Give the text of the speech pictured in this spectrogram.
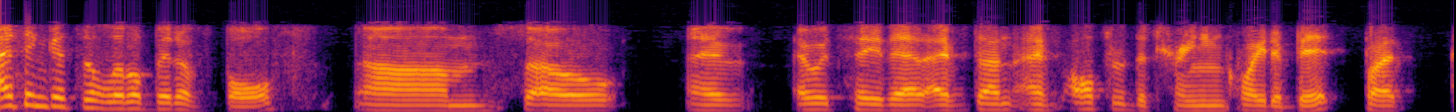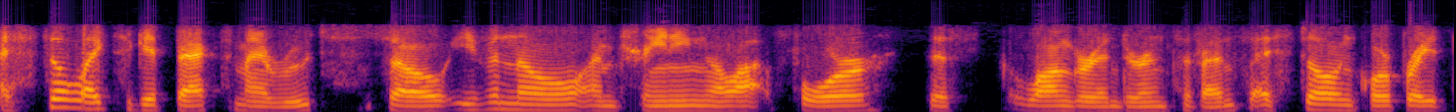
I think it's a little bit of both. Um, so I I would say that I've done I've altered the training quite a bit, but I still like to get back to my roots. So even though I'm training a lot for this longer endurance events, I still incorporate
